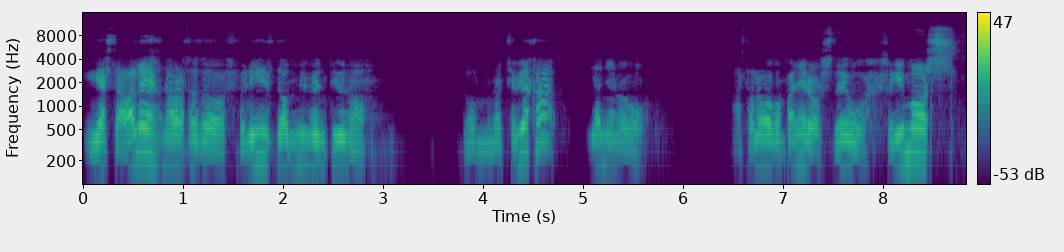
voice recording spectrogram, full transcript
Y ya está, ¿vale? Un abrazo a todos. Feliz 2021. Noche vieja y año nuevo. Hasta luego, compañeros. Deu. Seguimos.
